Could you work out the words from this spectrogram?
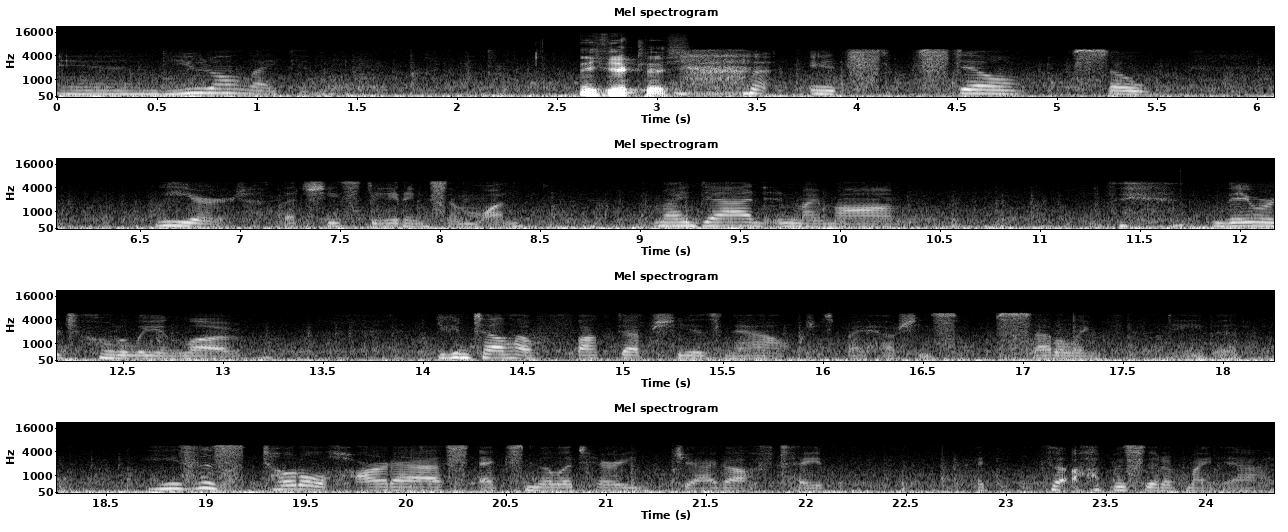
And you don't like him. Nicht wirklich. it's still so weird that she's dating someone. My dad and my mom, they were totally in love. You can tell how fucked up she is now just by how she's settling for David. He's this total hard-ass ex-military jagoff type. Like, the opposite of my dad.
